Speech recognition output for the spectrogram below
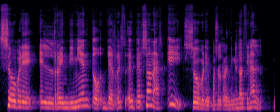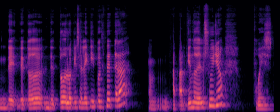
sobre el rendimiento del resto de personas y sobre pues, el rendimiento al final de, todo, de todo lo que es el equipo, etcétera, a partiendo del suyo, pues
